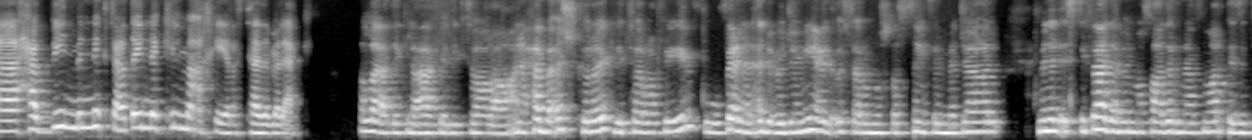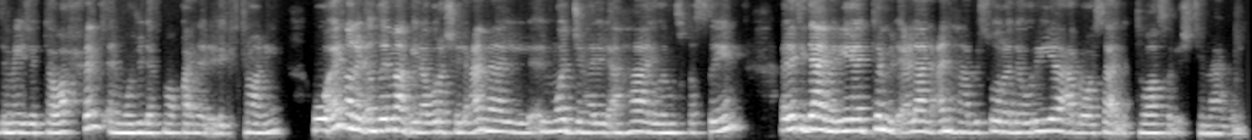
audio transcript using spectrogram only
آه حابين منك تعطينا كلمة أخيرة أستاذة ملاك؟ الله يعطيك العافية دكتورة. أنا حابة أشكرك دكتور رفيف وفعلا أدعو جميع الأسر المختصين في المجال من الاستفادة من مصادرنا في مركز التمييز التوحد الموجودة في موقعنا الإلكتروني. وأيضا الانضمام إلى ورش العمل الموجهة للأهالي والمختصين التي دائما يتم الإعلان عنها بصورة دورية عبر وسائل التواصل الاجتماعي.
